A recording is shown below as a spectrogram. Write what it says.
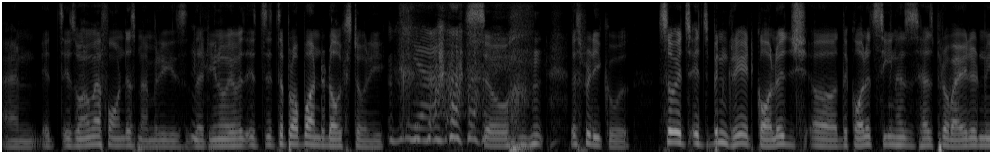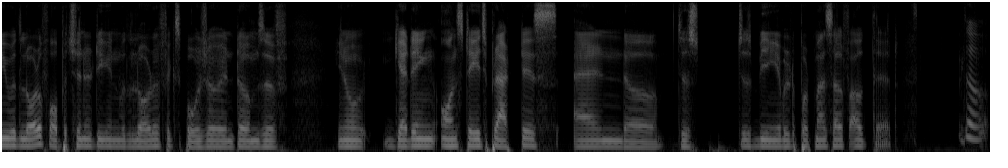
and it's it's one of my fondest memories. that you know, it was, it's it's a proper underdog story yeah. so it's pretty cool so it's it's been great. College uh, the college scene has has provided me with a lot of opportunity and with a lot of exposure in terms of you know getting on stage practice and uh, just just being able to put myself out there. So,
